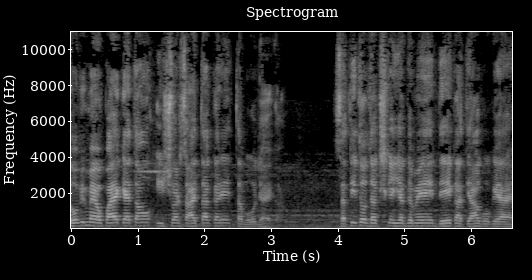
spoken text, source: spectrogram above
तो भी मैं उपाय कहता हूँ, ईश्वर सहायता करे, तब हो जाएगा। सती तो दक्ष के यज्ञ में देह का त्याग हो गया है।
